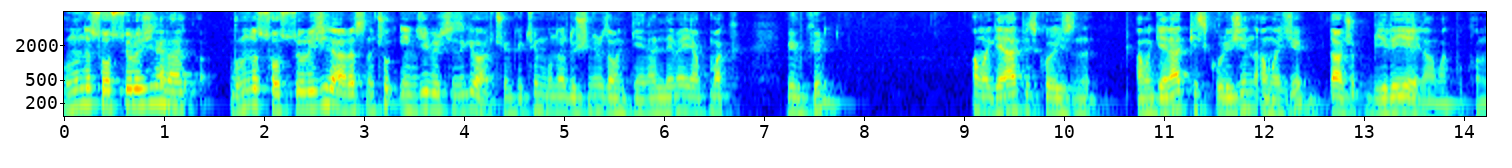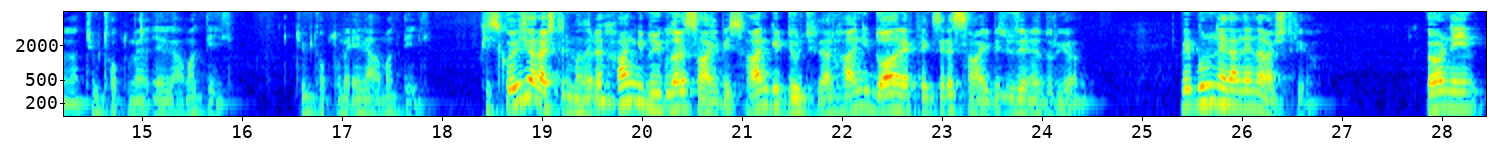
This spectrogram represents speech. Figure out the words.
Bunun da sosyolojiyle bunun da sosyolojiyle arasında çok ince bir çizgi var. Çünkü tüm bunları düşündüğümüz zaman genelleme yapmak mümkün. Ama genel psikolojinin ama genel psikolojinin amacı daha çok bireyi ele almak bu konuda. Tüm toplumu ele almak değil. Tüm toplumu ele almak değil. Psikoloji araştırmaları hangi duygulara sahibiz, hangi dürtüler, hangi doğal reflekslere sahibiz üzerine duruyor. Ve bunun nedenlerini araştırıyor. Örneğin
